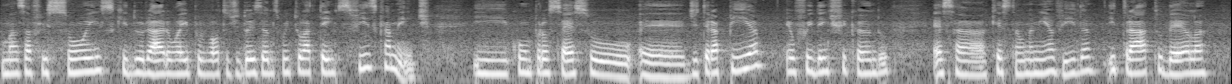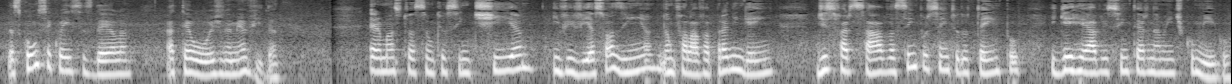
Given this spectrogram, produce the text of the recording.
umas aflições que duraram aí por volta de dois anos muito latentes fisicamente e com o processo é, de terapia eu fui identificando essa questão na minha vida e trato dela, das consequências dela até hoje na minha vida. Era uma situação que eu sentia e vivia sozinha, não falava para ninguém, disfarçava 100% do tempo e guerreava isso internamente comigo.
